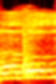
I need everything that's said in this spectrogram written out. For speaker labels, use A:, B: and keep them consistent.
A: clavo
